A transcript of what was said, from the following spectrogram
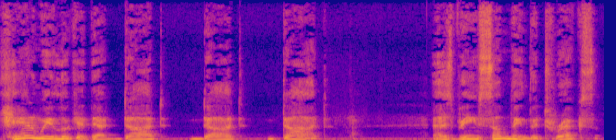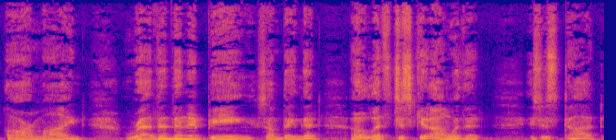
Can we look at that dot, dot, dot as being something that directs our mind rather than it being something that, oh, let's just get on with it? It's just dot,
